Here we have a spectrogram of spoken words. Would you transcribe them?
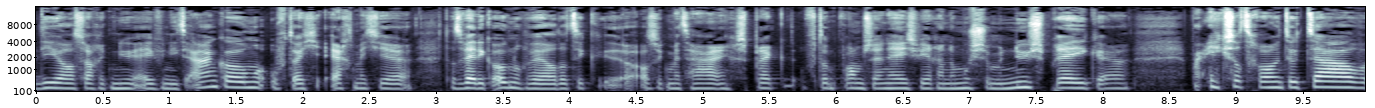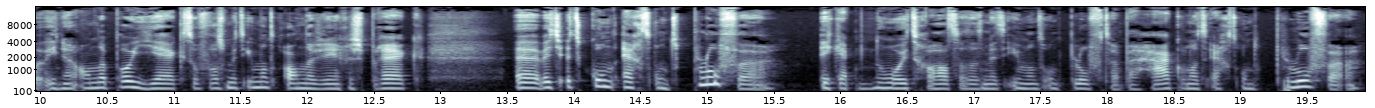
die al zag ik nu even niet aankomen. Of dat je echt met je. Dat weet ik ook nog wel. Dat ik, eh, als ik met haar in gesprek. Of dan kwam ze ineens weer en dan moest ze me nu spreken. Maar ik zat gewoon totaal in een ander project. Of was met iemand anders in gesprek. Weet je, het kon echt ontploffen ik heb nooit gehad dat het met iemand ontplofte. Bij haar kon het echt ontploffen.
